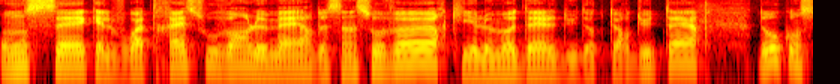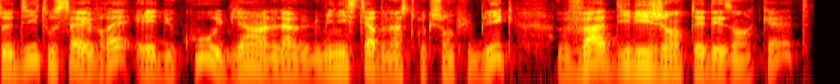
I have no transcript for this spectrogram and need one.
On sait qu'elle voit très souvent le maire de Saint-Sauveur, qui est le modèle du docteur Duterte. Donc on se dit tout ça est vrai, et du coup, eh bien, le ministère de l'Instruction publique va diligenter des enquêtes,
